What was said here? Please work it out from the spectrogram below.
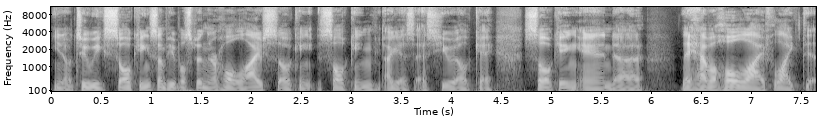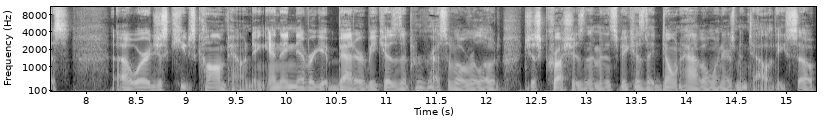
you know two weeks sulking some people spend their whole life sulking sulking i guess s-u-l-k sulking and uh, they have a whole life like this, uh, where it just keeps compounding and they never get better because the progressive overload just crushes them. And it's because they don't have a winner's mentality. So,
